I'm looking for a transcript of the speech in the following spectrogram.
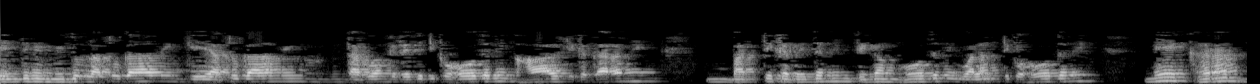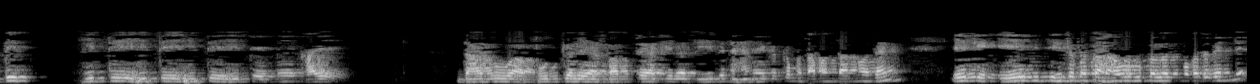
ඉන්දිමින් මිදුල් අතුගාමින් ගේ අතුගාමින් දරුවන්ගේ රෙදි ටික හොදමින් හාල් ටික ගරමින් බත් ටික බෙදමින් පිඟම් හොදමින් වලන් ටික හොදමින් මේ කරද්දි හිතේ හිතේ හිතේ හිතේ මේ කයේ දරුවා පුද්ගලයා සත්‍යය කියලා සීදෙන හැම එකකම තමන් දන්නවා දැන් ඒකේ ඒ විදිහටම තහවුරු කළොත් මොකද වෙන්නේ?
